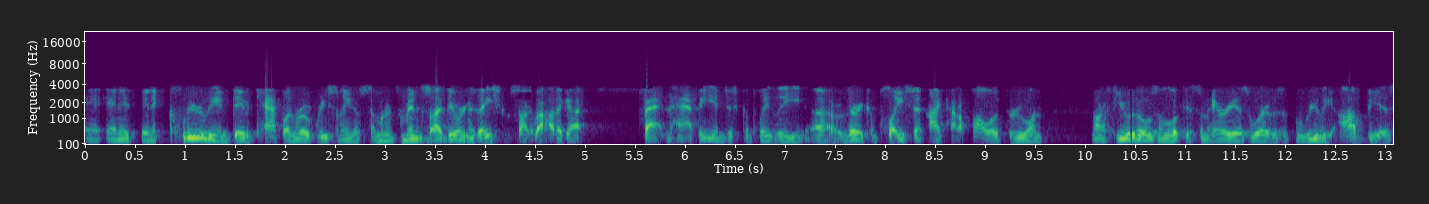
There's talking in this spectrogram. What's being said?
and it and it clearly. And David Kaplan wrote recently, you know, someone from inside the organization was talking about how they got fat and happy and just completely uh, very complacent. I kind of followed through on on a few of those and looked at some areas where it was really obvious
